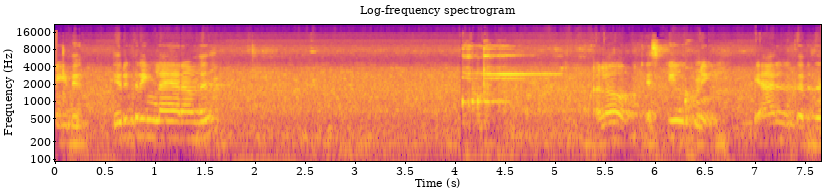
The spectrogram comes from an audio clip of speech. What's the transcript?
இது. இருக்கிறீங்களா யாராவது? ஹலோ எஸ்கியூஸ் மீ யார் இருக்கிறது?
